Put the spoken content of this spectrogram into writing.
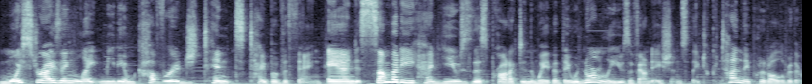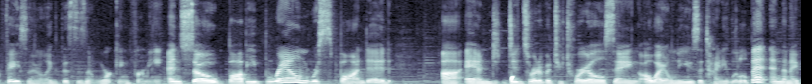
moisturizing light medium coverage tint type of a thing. And somebody had used this product in the way that they would normally use a foundation. So they took a ton, they put it all over their face, and they're like, this isn't working for me. And so Bobbi Brown responded uh, and did sort of a tutorial saying, oh, I only use a tiny little bit. And then I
